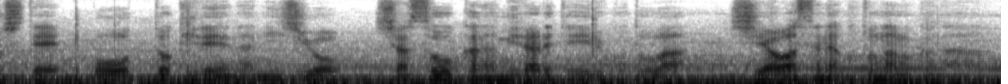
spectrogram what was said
うしてぼーっと綺麗な虹を車窓から見られていることは幸せなことなのかな？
